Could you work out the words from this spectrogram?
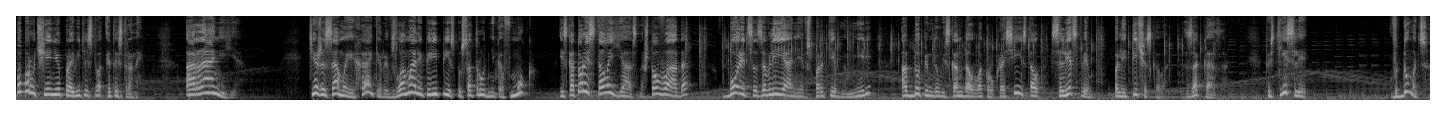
по поручению правительства этой страны. А ранее те же самые хакеры взломали переписку сотрудников МОК, из которой стало ясно, что ВАДА борется за влияние в спортивном мире, а допинговый скандал вокруг России стал следствием политического заказа. То есть если вдуматься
